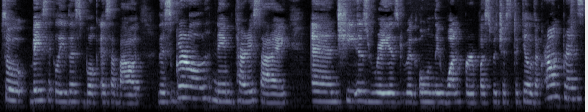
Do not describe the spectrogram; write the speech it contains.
So basically, this book is about this girl named Tarisai and she is raised with only one purpose which is to kill the crown prince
